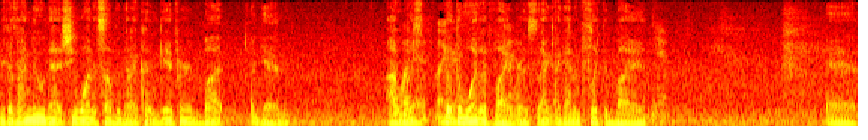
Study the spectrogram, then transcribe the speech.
Because I knew that she wanted something that I couldn't give her, but again, I was the, the what if virus. Yeah. I, I got inflicted by it. Yeah. And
